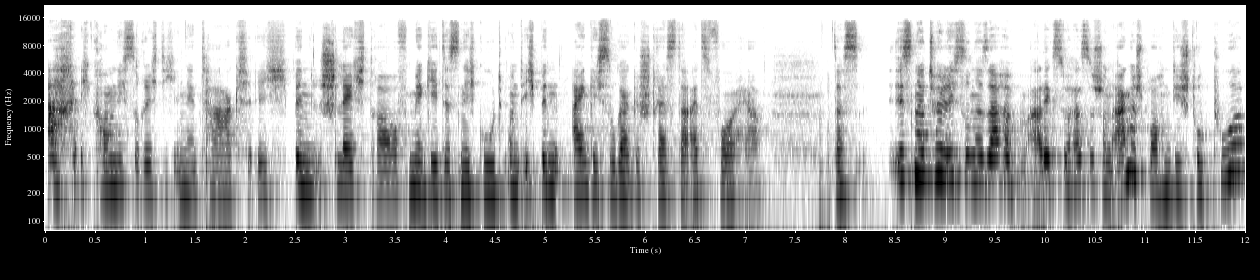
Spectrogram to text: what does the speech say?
ach, ich komme nicht so richtig in den Tag, ich bin schlecht drauf, mir geht es nicht gut. Und ich bin eigentlich sogar gestresster als vorher. Das ist natürlich so eine Sache, Alex, du hast es schon angesprochen, die Struktur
